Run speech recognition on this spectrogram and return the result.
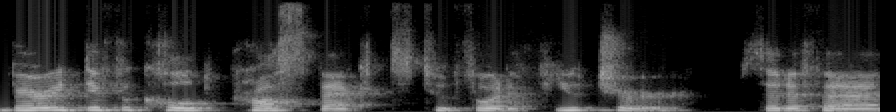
very difficult prospect to for the future. Sort of a uh,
